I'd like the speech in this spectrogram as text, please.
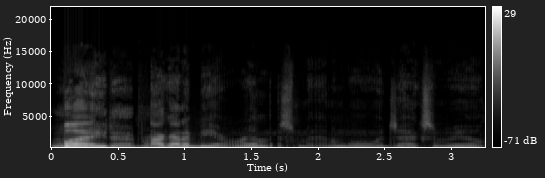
But Be that, bro. I gotta be a realist, man. I'm going with Jacksonville.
